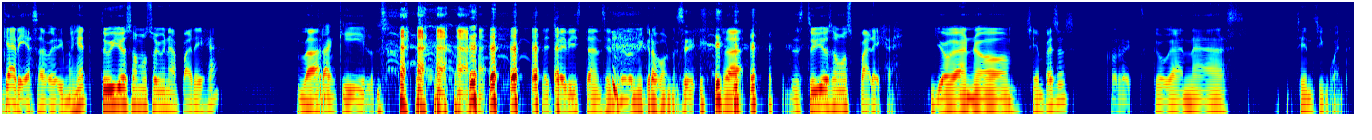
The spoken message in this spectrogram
¿qué harías? A ver, imagínate, tú y yo somos hoy una pareja, ¿va? Tranquilos. de hecho, hay distancia entre los micrófonos, Sí. ¿va? Entonces, tú y yo somos pareja. Yo gano 100 pesos, Correcto. tú ganas 150,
